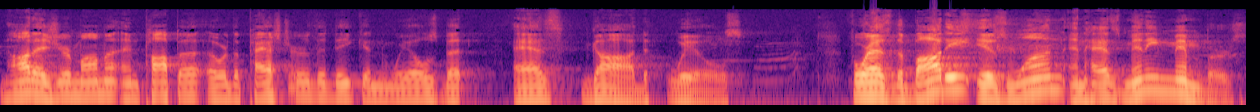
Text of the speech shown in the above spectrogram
not as your mama and papa or the pastor or the deacon wills, but as God wills. For as the body is one and has many members,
